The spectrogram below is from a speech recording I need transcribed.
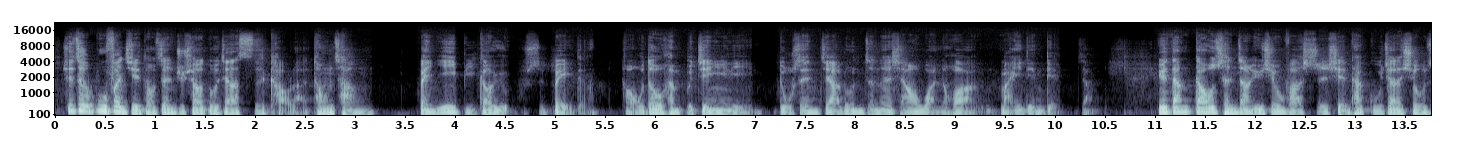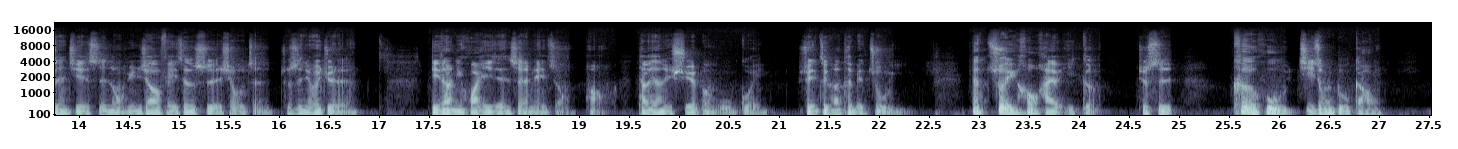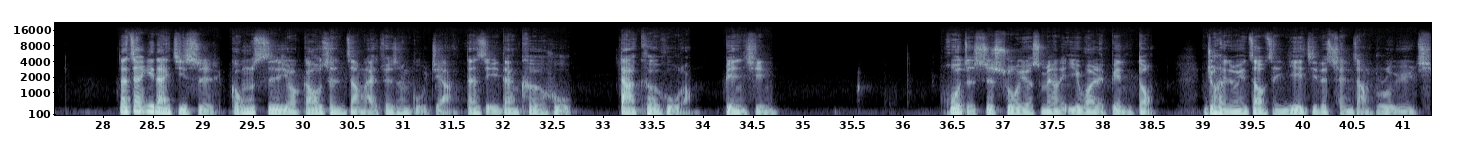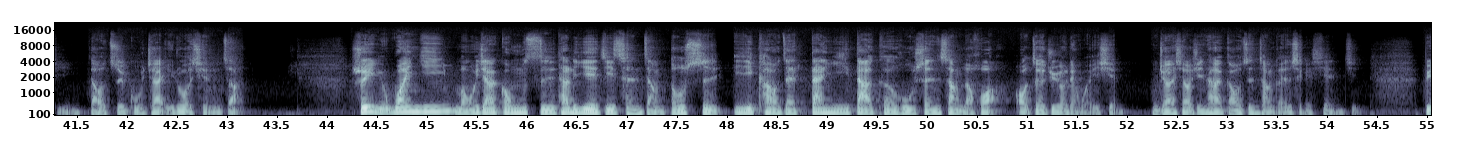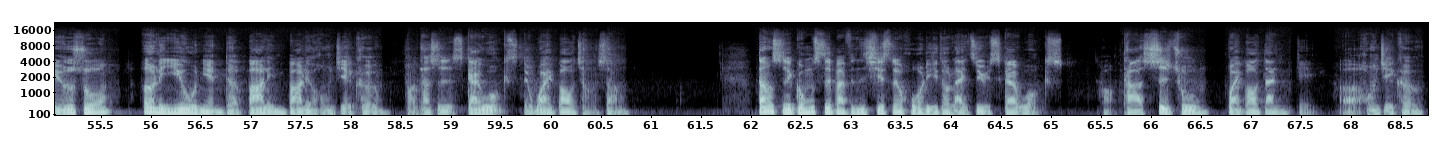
所以这个部分其实投资人就需要多加思考了，通常。本益比高于五十倍的，好，我都很不建议你赌身家。如果你真的想要玩的话，买一点点这样，因为当高成长预期无法实现，它股价的修正其实是那种云霄飞车式的修正，就是你会觉得跌到你怀疑人生的那种，好，它会让你血本无归，所以这个要特别注意。那最后还有一个就是客户集中度高，那这样一来，即使公司有高成长来推升股价，但是一旦客户大客户啊变心，或者是说有什么样的意外的变动，你就很容易造成业绩的成长不如预期，导致股价一落千丈。所以，万一某一家公司它的业绩成长都是依靠在单一大客户身上的话，哦，这就有点危险，你就要小心它的高成长可能是个陷阱。比如说，二零一五年的八零八六红杰科，好，它是 Skyworks 的外包厂商。当时公司百分之七十的获利都来自于 Skyworks，好，他试出外包单给呃红杰科，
